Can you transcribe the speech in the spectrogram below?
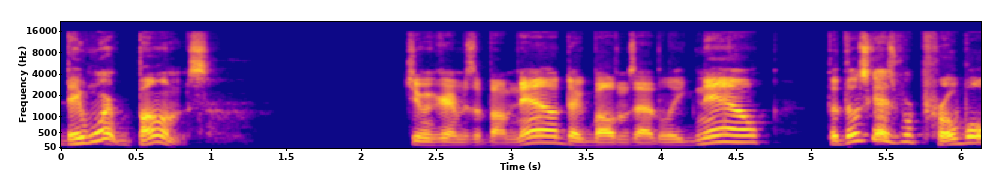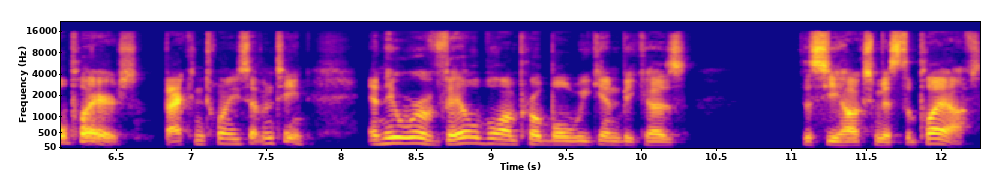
They weren't bums. Jimmy Graham is a bum now. Doug Baldwin's out of the league now. But those guys were Pro Bowl players back in 2017, and they were available on Pro Bowl weekend because the Seahawks missed the playoffs.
